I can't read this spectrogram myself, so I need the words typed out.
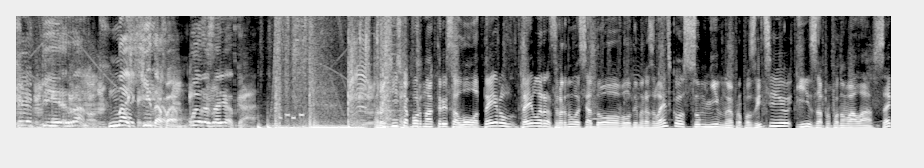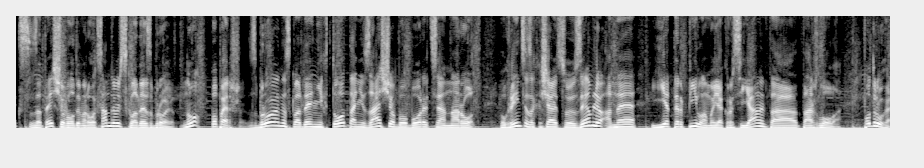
Happy ранок на Хіт FM. Перезарядка. Російська порноактриса Лола Тейл, Тейлор звернулася до Володимира Зеленського з сумнівною пропозицією і запропонувала секс за те, що Володимир Олександрович складе зброю. Ну, по-перше, зброю не складе ніхто та ні за що, бо бореться народ. Українці захищають свою землю, а не є терпілами, як росіяни та та ж Лола. По-друге,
